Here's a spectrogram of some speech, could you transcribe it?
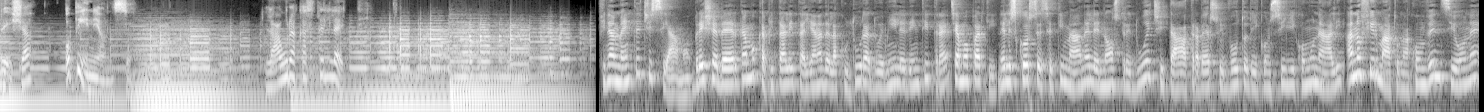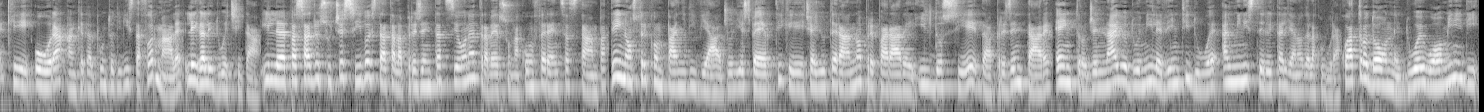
Brescia Opinions. Laura Castelletti. Finalmente ci siamo. Brescia e Bergamo, capitale italiana della cultura 2023, siamo partiti. Nelle scorse settimane le nostre due città, attraverso il voto dei consigli comunali, hanno firmato una convenzione che ora, anche dal punto di vista formale, lega le due città. Il passaggio successivo è stata la presentazione attraverso una conferenza stampa dei nostri compagni di viaggio, gli esperti che ci aiuteranno a preparare il dossier da presentare entro gennaio 2022 al Ministero italiano della cultura. Quattro donne, due uomini di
